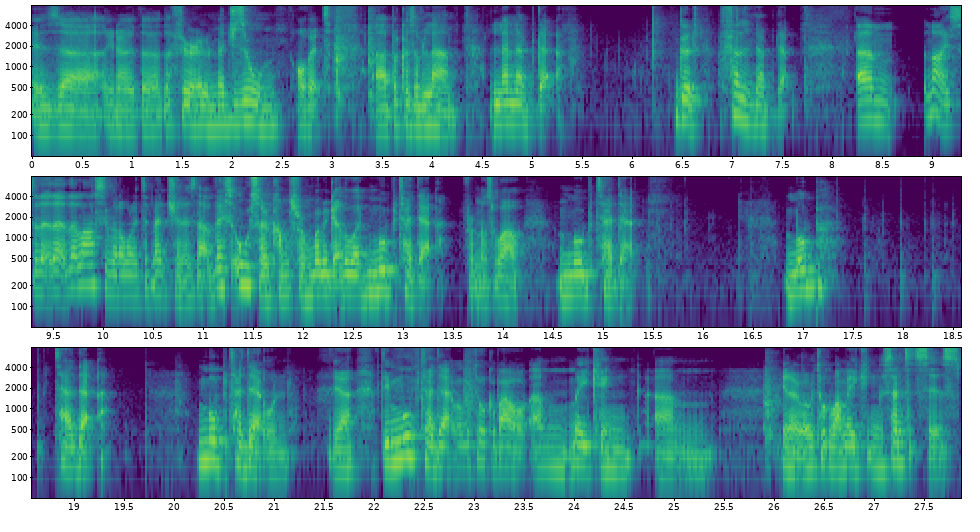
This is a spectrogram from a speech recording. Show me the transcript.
is uh, you know the the فعل مجزوم of it uh, because of lam. لنبدأ. Good. فلنبدأ. Um, nice. So the, the, the, last thing that I wanted to mention is that this also comes from where we get the word mubtada from as well. Mubtada. Mubtada. Mubtada'un. Yeah, the mubtada when we talk about um, making, um, you know, when we talk about making sentences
